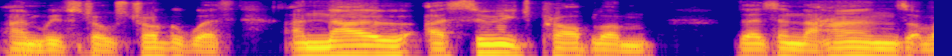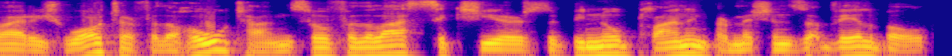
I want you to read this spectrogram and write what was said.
and we've still struggled with. And now a sewage problem that's in the hands of Irish Water for the whole town. So for the last six years, there've been no planning permissions available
